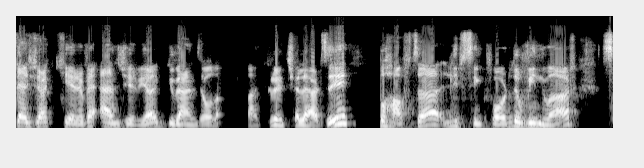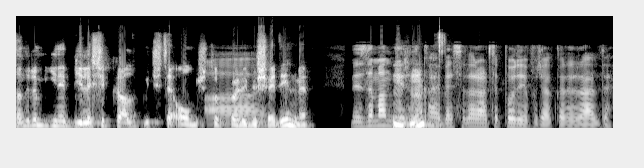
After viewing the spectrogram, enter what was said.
Deja, Kerry ve Angeria güvende olan kraliçelerdi. Bu hafta Lip Sync for the Win var. Sanırım yine Birleşik Krallık 3'te olmuştu Aa, böyle bir şey değil mi? Ne zaman birini kaybetseler artık böyle yapacaklar herhalde.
